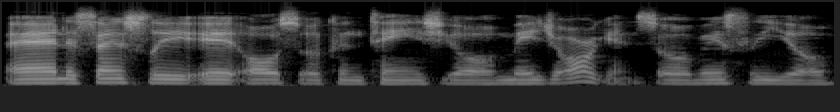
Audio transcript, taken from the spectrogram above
and essentially it also contains your major organs so basically your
